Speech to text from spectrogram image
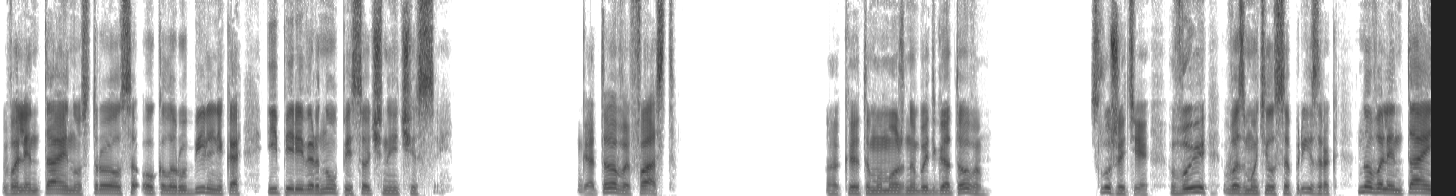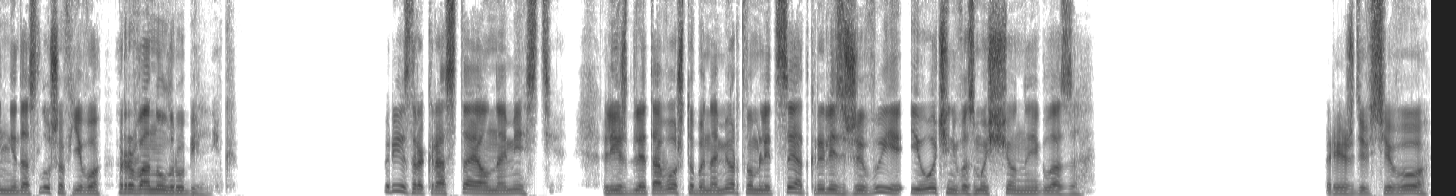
Валентайн устроился около рубильника и перевернул песочные часы. «Готовы, Фаст?» А к этому можно быть готовым? Слушайте, вы, возмутился призрак, но Валентайн, не дослушав его, рванул рубильник. Призрак растаял на месте, лишь для того, чтобы на мертвом лице открылись живые и очень возмущенные глаза. Прежде всего,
